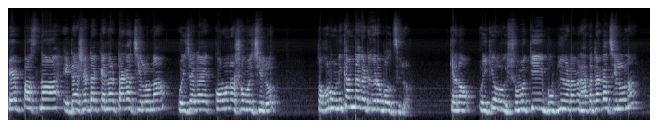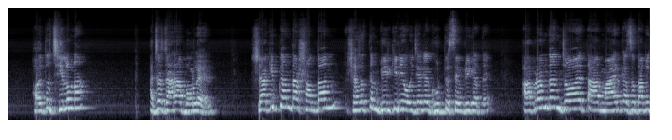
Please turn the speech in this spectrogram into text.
পেম্পাস না, এটা সেটা কেনার টাকা ছিল না, ওই জায়গায় করোনার সময় ছিল। তখন উনি কান্নাকাটি করে বলছিল, কেন, ওই কি, ওই সময় কি বুবলি ম্যাডামের হাতে টাকা ছিল না? হয়তো ছিল না? আচ্ছা যারা বলেন শাকিব খান তার সন্তান শাহজাদ খান বীরকে নিয়ে ওই জায়গায় ঘুরতেছে আমেরিকাতে। আবরাম খান জয় তার মায়ের কাছে দাবি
